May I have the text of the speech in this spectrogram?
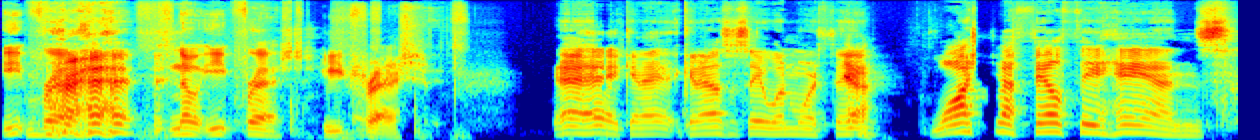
Eat fresh. no, eat fresh. eat fresh. hey, hey, can I can I also say one more thing? Yeah. Wash your filthy hands.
